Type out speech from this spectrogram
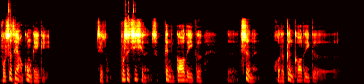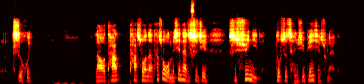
不是这样供给给这种不是机器人，是更高的一个呃智能或者更高的一个智慧。然后他他说呢，他说我们现在的世界是虚拟的，都是程序编写出来的。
